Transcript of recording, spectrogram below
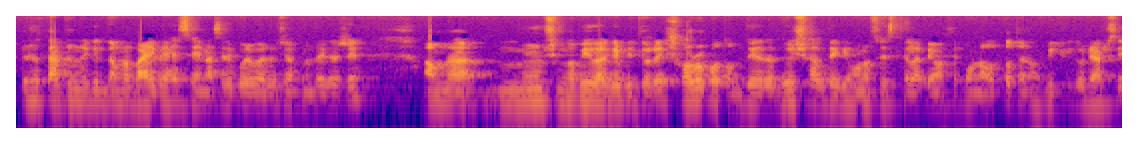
প্রেসক তার জন্য কিন্তু আমরা বাইবে হ্যাচারি নাসারি পরিবার রয়েছে আপনাদের কাছে। আমরা ময়মনসিংহ বিভাগের ভিতরে সর্বপ্রথম দুই হাজার দুই সাল থেকে মনোসেস তেলাপি মাছের পণ্য উৎপাদন বিক্রি করে আসছি।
